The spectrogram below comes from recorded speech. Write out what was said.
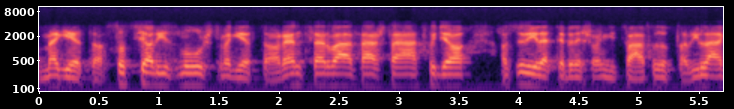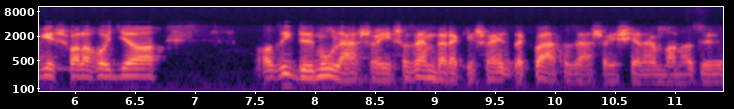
megérte a szocializmust, megérte a rendszerváltást, tehát hogy a, az ő életében is annyit változott a világ, és valahogy a, az idő múlása és az emberek és a helyzetek változása is jelen van az ő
